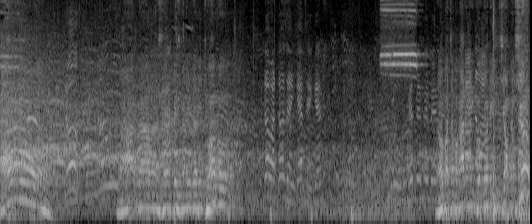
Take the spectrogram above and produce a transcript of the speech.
Oh. Gagal servis kali dari Juago. Dapat sama kali Gong Dodi jumping shoot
